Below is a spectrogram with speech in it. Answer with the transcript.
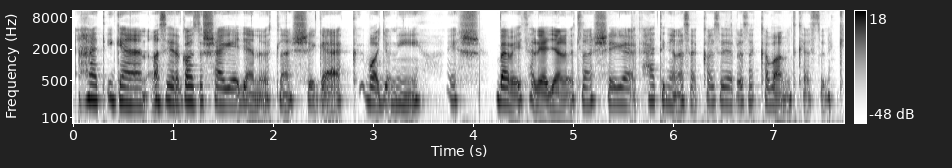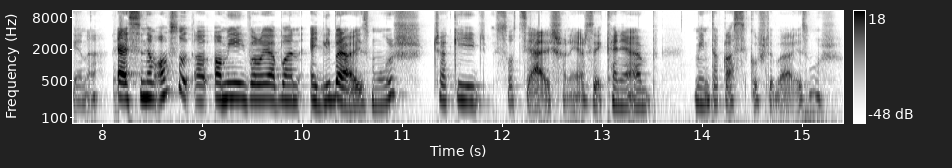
Hát igen, azért a gazdasági egyenlőtlenségek, vagyoni és bevételi egyenlőtlenségek, hát igen, ezek azért, ezekkel valamit kezdeni kéne. Ez szerintem abszolút, ami így valójában egy liberalizmus, csak így szociálisan érzékenyebb, mint a klasszikus liberalizmus.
